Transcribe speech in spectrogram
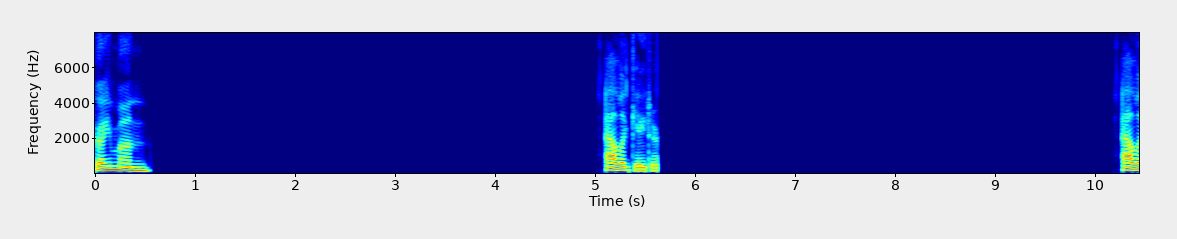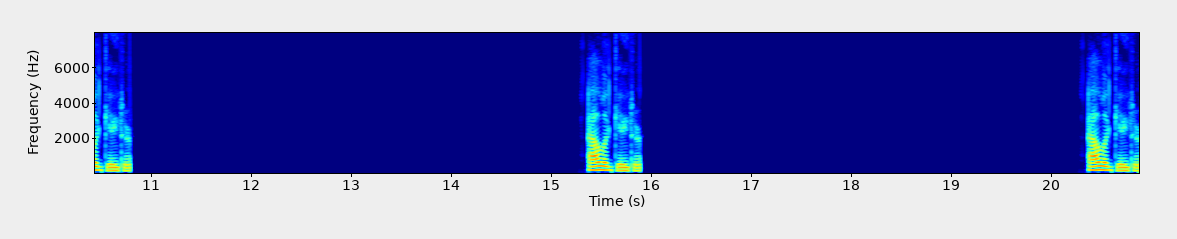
Caimán. alligator. Alligator. Alligator. Alligator.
